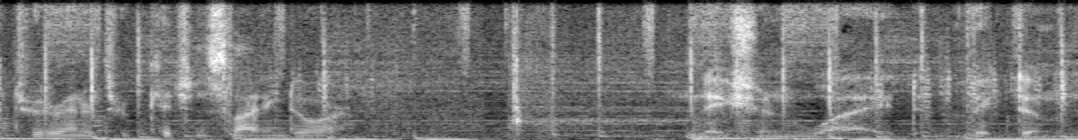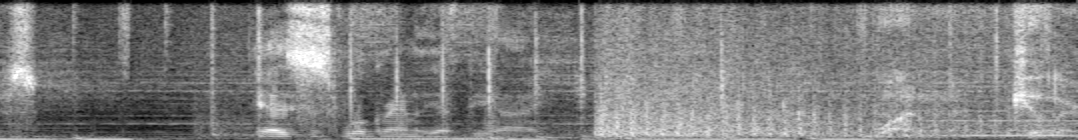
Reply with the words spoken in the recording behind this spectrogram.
Intruder entered through kitchen sliding door. Nationwide victims. Yeah, this is Will Grant of the FBI. One killer.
